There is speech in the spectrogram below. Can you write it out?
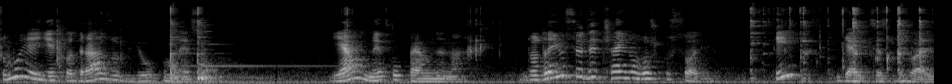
Тому я їх одразу б'ю у миску. Я в них упевнена. Додаю сюди чайну ложку солі і яйця збиваю.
